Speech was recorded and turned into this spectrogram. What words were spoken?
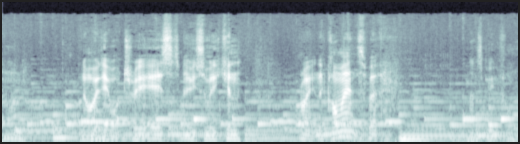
Um, no idea what tree it is. Maybe somebody can write in the comments, but that's beautiful.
